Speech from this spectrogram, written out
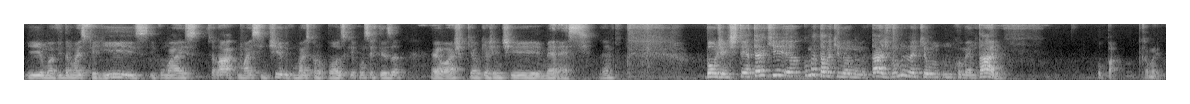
e uma vida mais feliz e com mais, sei lá, com mais sentido, com mais propósito, que com certeza é, eu acho que é o que a gente merece, né? Bom, gente, tem até aqui, como eu estava aqui na, metade, vamos ler aqui um, um comentário. Opa, calma aí.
